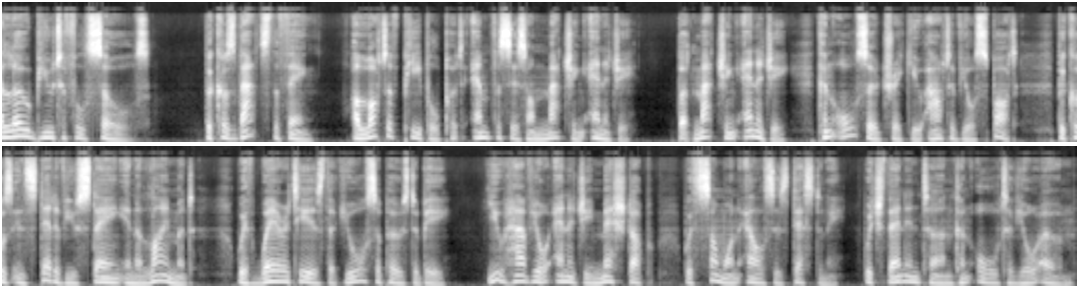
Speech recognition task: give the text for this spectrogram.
Hello, beautiful souls. Because that's the thing. A lot of people put emphasis on matching energy, but matching energy can also trick you out of your spot because instead of you staying in alignment with where it is that you're supposed to be, you have your energy meshed up with someone else's destiny, which then in turn can alter your own.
